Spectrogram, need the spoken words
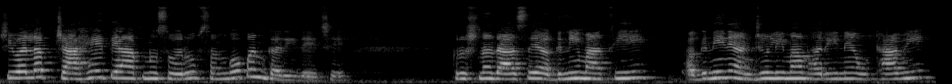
શિવલ્લભ ચાહે ત્યાં આપનું સ્વરૂપ સંગોપન કરી દે છે. કૃષ્ણદાસે અગ્નિમાંથી અગ્નિને અંજુલીમાં ભરીને ઉઠાવી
